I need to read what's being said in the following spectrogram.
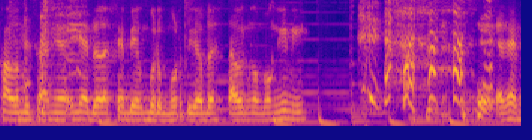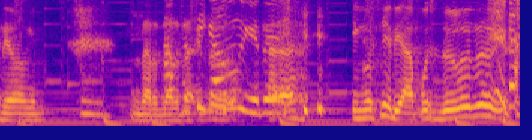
kalau misalnya ini adalah saya yang berumur 13 tahun ngomong ini? Ya kan dia ngomongin. Ntar ntar apa sih itu, kamu gitu ya? Uh, ingusnya dihapus dulu tuh gitu.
